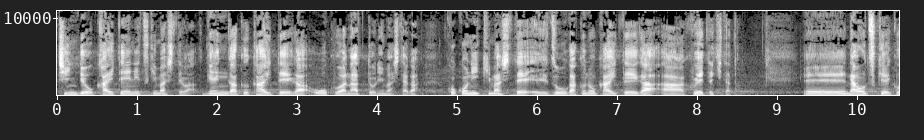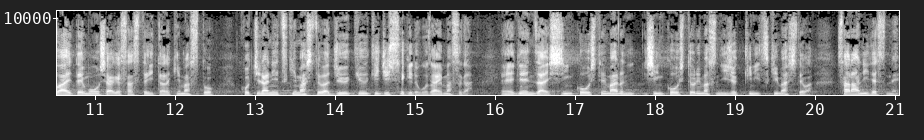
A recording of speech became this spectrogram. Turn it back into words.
賃料改定につきましては減額改定が多くはなっておりましたがここに来まして、え、増額の改定が増えてきたと、えー、なお付け加えて申し上げさせていただきますとこちらにつきましては19期実績でございますがえ現在進行してまる進行しております20期につきましてはさらにですね、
